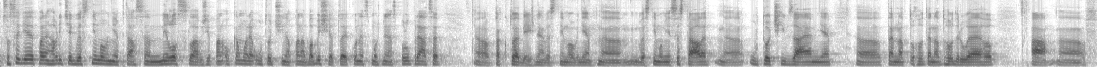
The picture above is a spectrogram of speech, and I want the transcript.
co se děje, pane Havlíček, ve sněmovně? Ptá se Miloslav, že pan Okamura útočí na pana Babiše. To je konec možné spolupráce. Tak to je běžné ve sněmovně. Ve sněmovně se stále útočí vzájemně ten na toho, ten na toho druhého. A v,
